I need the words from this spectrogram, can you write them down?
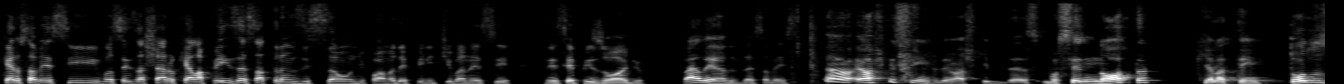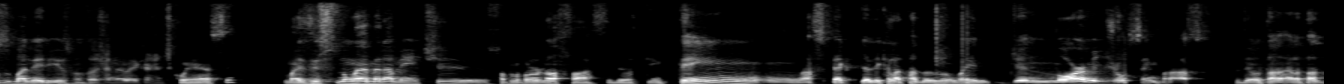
Quero saber se vocês acharam que ela fez essa transição de forma definitiva nesse, nesse episódio. Vai, Leandro, dessa vez. Não, eu acho que sim, entendeu? Eu acho que eh, você nota que ela tem todos os maneirismos da Janeway que a gente conhece, mas isso não é meramente só pelo valor da face, entendeu? Tem, tem um, um aspecto ali que ela tá dando uma de enorme de Joe sem braço, entendeu? Tá, ela tá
